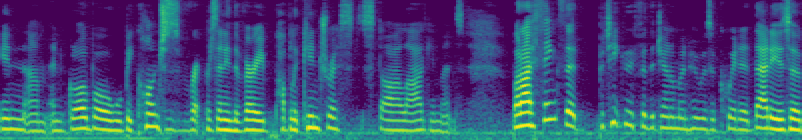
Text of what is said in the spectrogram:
in um, and Globo will be conscious of representing the very public interest style arguments. But I think that, particularly for the gentleman who was acquitted, that is a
